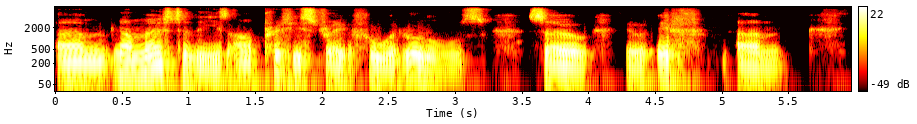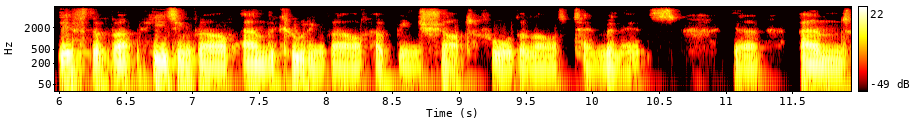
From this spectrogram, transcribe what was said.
Um, now, most of these are pretty straightforward rules. So, you know, if um, if the va- heating valve and the cooling valve have been shut for the last 10 minutes, and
